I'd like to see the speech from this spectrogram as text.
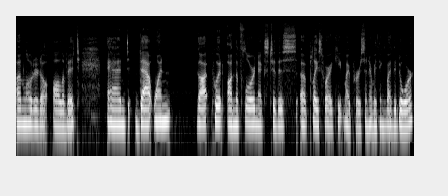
unloaded all of it, and that one got put on the floor next to this uh, place where I keep my purse and everything by the door,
